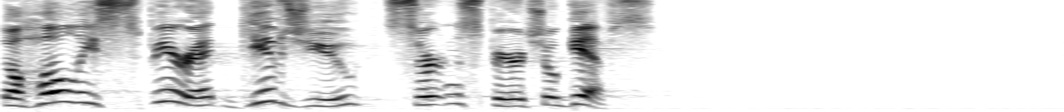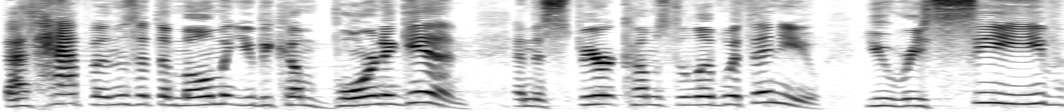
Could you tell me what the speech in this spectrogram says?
the Holy Spirit gives you certain spiritual gifts. That happens at the moment you become born again and the Spirit comes to live within you. You receive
